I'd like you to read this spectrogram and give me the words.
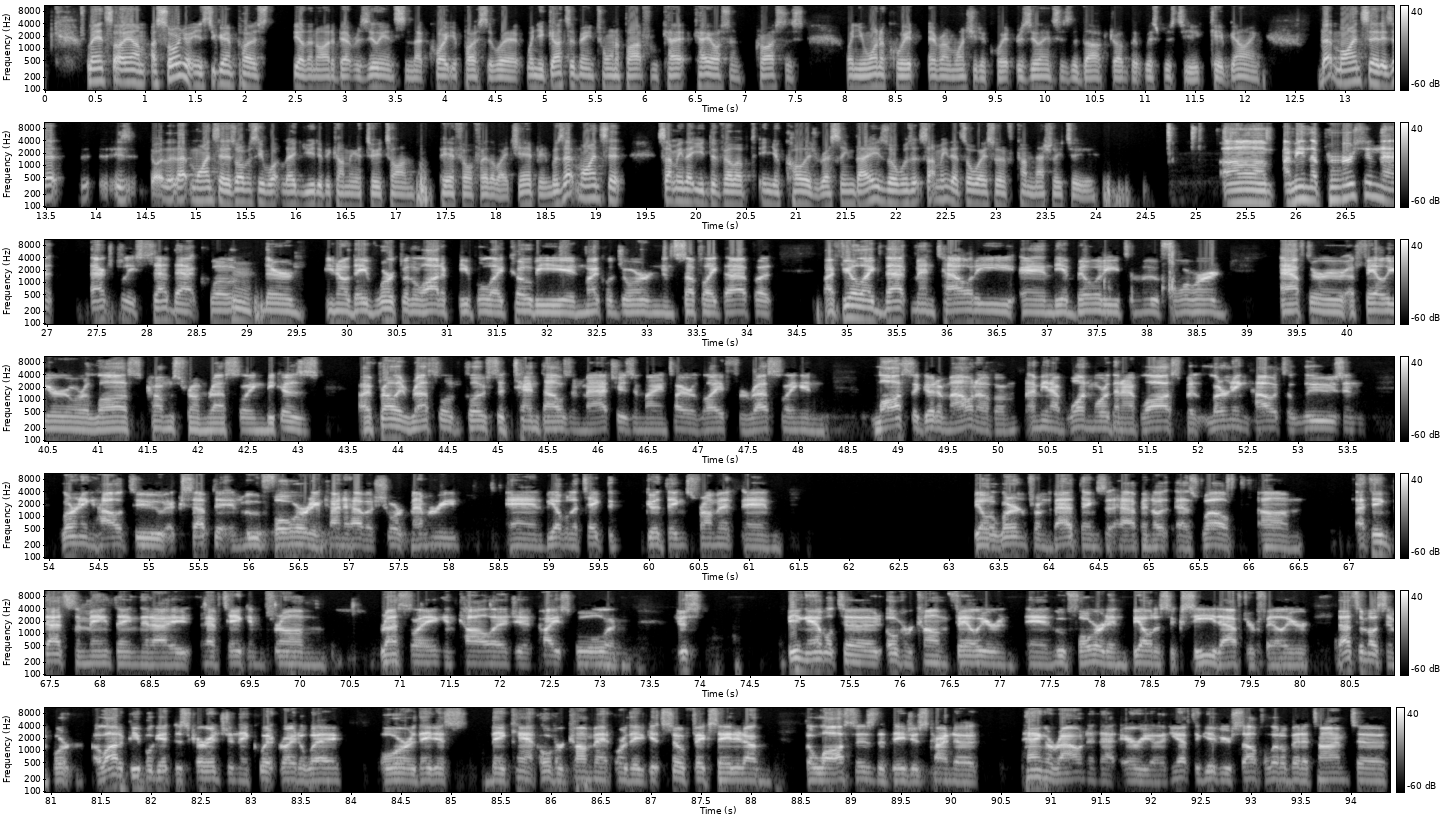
Lance, I um I saw on your Instagram post the other night about resilience and that quote you posted where when your guts are being torn apart from chaos and crisis, when you want to quit, everyone wants you to quit. Resilience is the dark drug that whispers to you, keep going that mindset is that is that mindset is obviously what led you to becoming a two-time PFL featherweight champion. Was that mindset something that you developed in your college wrestling days, or was it something that's always sort of come naturally to you? Um, I mean, the person that actually said that quote, mm. they're you know they've worked with a lot of people like Kobe and Michael Jordan and stuff like that, but I feel like that mentality and the ability to move forward after a failure or a loss comes from wrestling because I've probably wrestled close to 10,000 matches in my entire life for wrestling and lost a good amount of them. I mean, I've won more than I've lost, but learning how to lose and learning how to accept it and move forward and kind of have a short memory and be able to take the good things from it and be able to learn from the bad things that happen uh, as well. Um, I think that's the main thing that I have taken from wrestling in college and high school and just being able to overcome failure and, and, move forward and be able to succeed after failure. That's the most important. A lot of people get discouraged and they quit right away or they just they can't overcome it or they get so fixated on the losses that they just kind of hang around in that area and you have to give yourself a little bit of time to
